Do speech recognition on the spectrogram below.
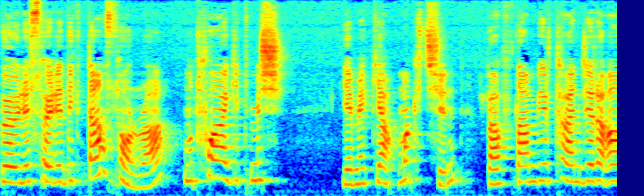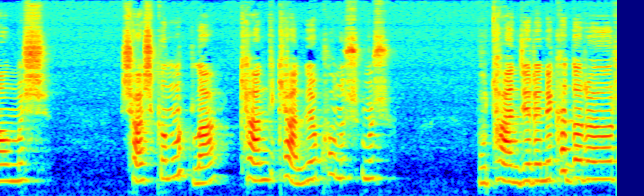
Böyle söyledikten sonra mutfağa gitmiş. Yemek yapmak için raftan bir tencere almış. Şaşkınlıkla kendi kendine konuşmuş. Bu tencere ne kadar ağır.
